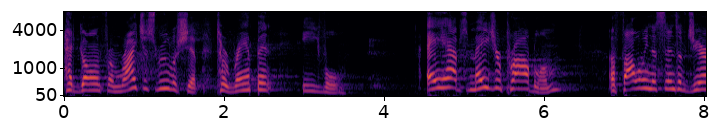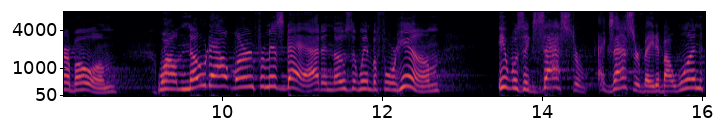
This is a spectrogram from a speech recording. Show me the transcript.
had gone from righteous rulership to rampant evil. Ahab's major problem of following the sins of Jeroboam, while no doubt learned from his dad and those that went before him, it was exacer- exacerbated by one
